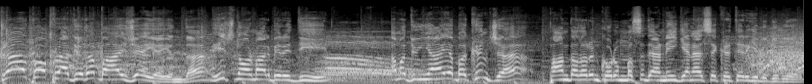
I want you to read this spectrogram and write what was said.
Kral Pop Radyo'da Bay J yayında. Hiç normal biri değil. Ama dünyaya bakınca Pandaların Korunması Derneği Genel Sekreteri gibi duruyorum.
